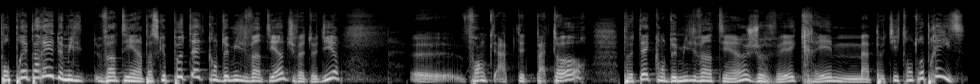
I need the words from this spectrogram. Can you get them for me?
pour préparer 2021. Parce que peut-être qu'en 2021, tu vas te dire, euh, Franck a peut-être pas tort, peut-être qu'en 2021, je vais créer ma petite entreprise.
